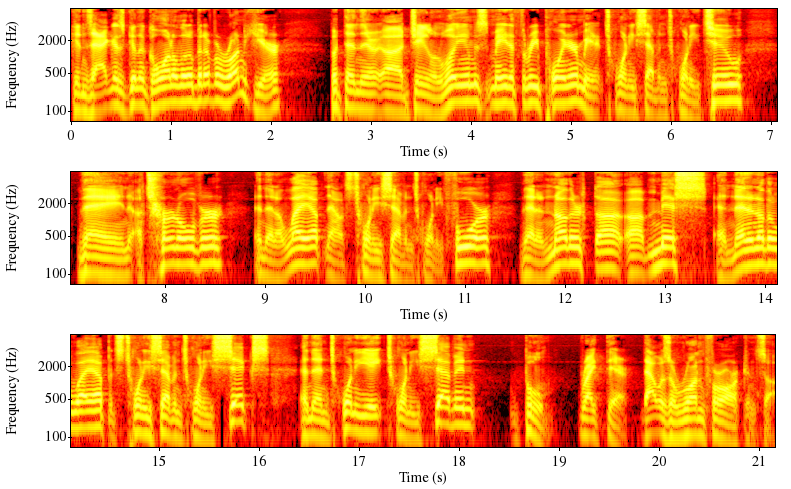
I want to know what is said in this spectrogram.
Gonzaga's going to go on a little bit of a run here. But then there, uh, Jaylin Williams made a three pointer, made it 27 22. Then a turnover and then a layup. Now it's 27 24. Then another uh, uh, miss, and then another layup. It's 27 26, and then 28 27. Boom, right there. That was a run for Arkansas.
